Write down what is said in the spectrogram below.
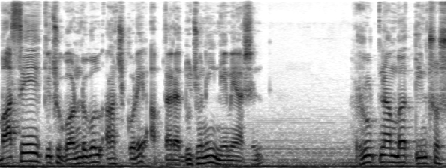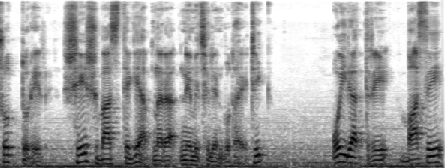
বাসে কিছু গন্ডগোল আঁচ করে আপনারা দুজনেই নেমে আসেন। রুট নাম্বার তিনশো সত্তরের শেষ বাস থেকে আপনারা নেমেছিলেন বোধহয়, ঠিক? ওই রাত্রে বাসে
